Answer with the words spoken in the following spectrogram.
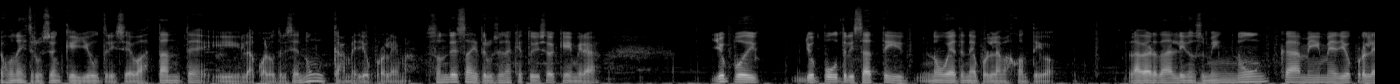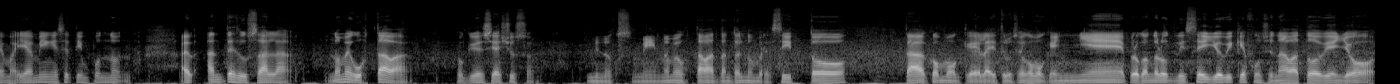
Es una distribución que yo utilicé bastante y la cual utilicé nunca me dio problema. Son de esas distribuciones que tú dices que mira, yo puedo, yo puedo utilizarte y no voy a tener problemas contigo. La verdad, Linux Mint nunca a mí me dio problema. Y a mí en ese tiempo, no antes de usarla, no me gustaba. Porque yo decía, Chuso, Linux Mint. No me gustaba tanto el nombrecito. Estaba como que la distribución como que ñe. Pero cuando lo utilicé yo vi que funcionaba todo bien. Yo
